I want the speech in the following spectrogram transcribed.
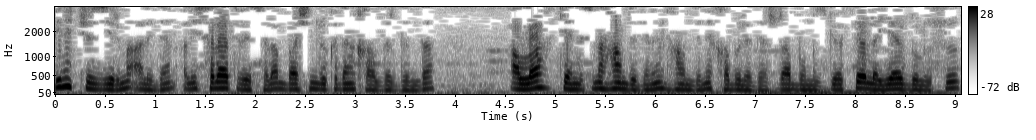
1320 Ali'den aleyhissalatü vesselam başını rükudan kaldırdığında Allah kendisine hamd edenin hamdini kabul eder. Rabbimiz göklerle yer dolusu,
